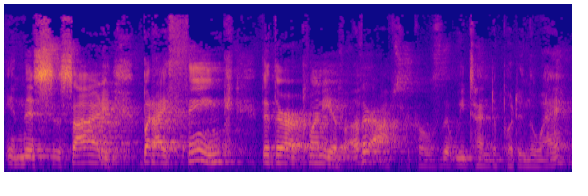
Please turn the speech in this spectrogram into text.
in this society. But I think that there are plenty of other obstacles that we tend to put in the way.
